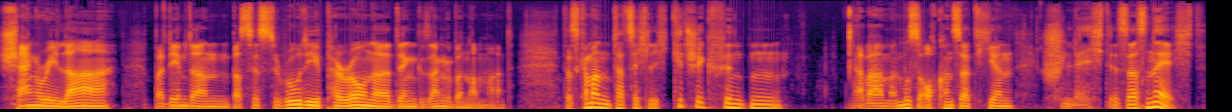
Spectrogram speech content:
Shangri-La, bei dem dann Bassist Rudy Perona den Gesang übernommen hat. Das kann man tatsächlich kitschig finden, aber man muss auch konstatieren, schlecht ist das nicht.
